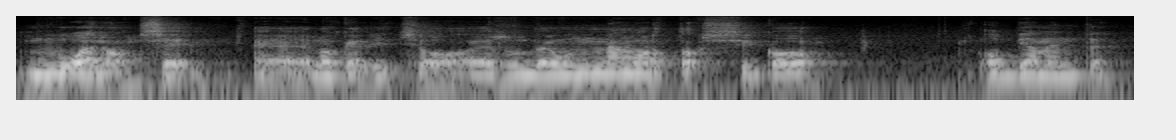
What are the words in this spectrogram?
Bueno, sí, eh, lo que he dicho, es de un amor tóxico, obviamente.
